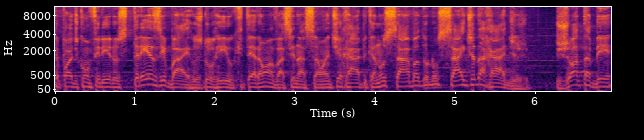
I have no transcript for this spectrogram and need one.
Você pode conferir os 13 bairros do Rio que terão a vacinação antirrábica no sábado no site da rádio jb.fm.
